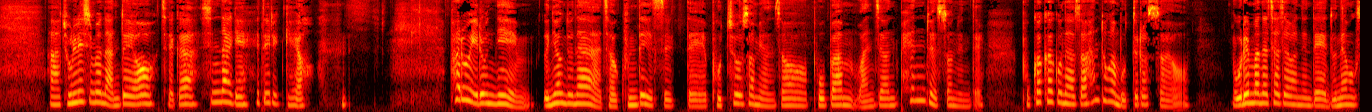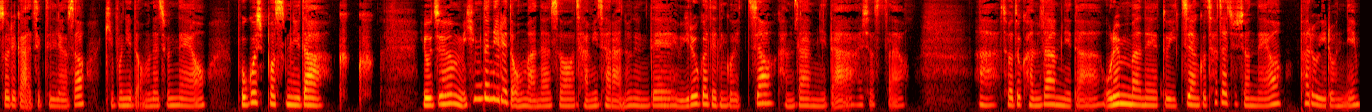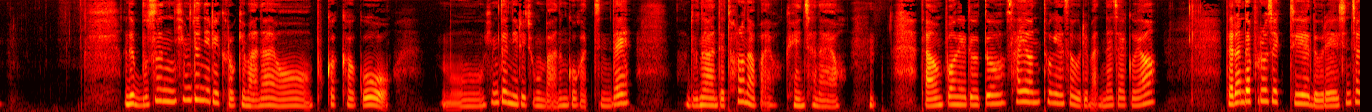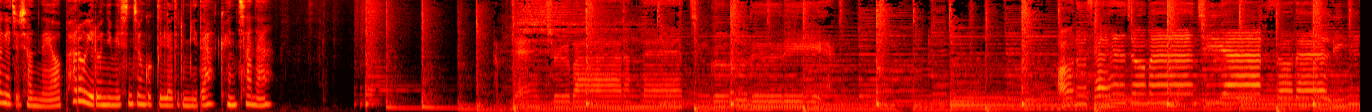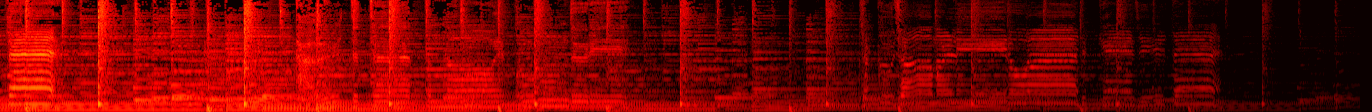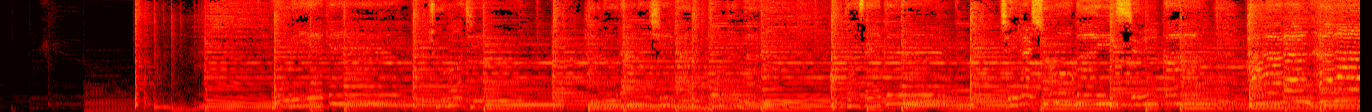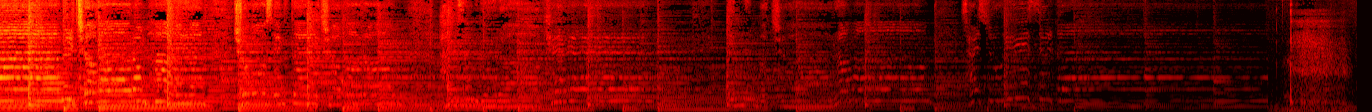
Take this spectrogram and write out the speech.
아, 졸리시면 안 돼요. 제가 신나게 해드릴게요. 8515님, 은영 누나, 저 군대 있을 때 보초 서면서 보밤 완전 팬 됐었는데, 복학하고 나서 한동안 못 들었어요. 오랜만에 찾아왔는데 누나 목소리가 아직 들려서 기분이 너무나 좋네요. 보고 싶었습니다. 크크. 요즘 힘든 일이 너무 많아서 잠이 잘 안 오는데 위로가 되는 거 있죠? 감사합니다. 하셨어요. 아, 저도 감사합니다. 오랜만에 또 잊지 않고 찾아주셨네요. 8515님. 근데 무슨 힘든 일이 그렇게 많아요. 복학하고, 뭐, 힘든 일이 조금 많은 것 같은데, 누나한테 털어놔봐요. 괜찮아요. 다음번에도 또 사연 통해서 우리 만나자고요. 베란다 프로젝트의 노래 신청해 주셨네요. 8호 1호님의 신청곡 들려드립니다. 괜찮아. 출발한 내 친구들이 어느새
